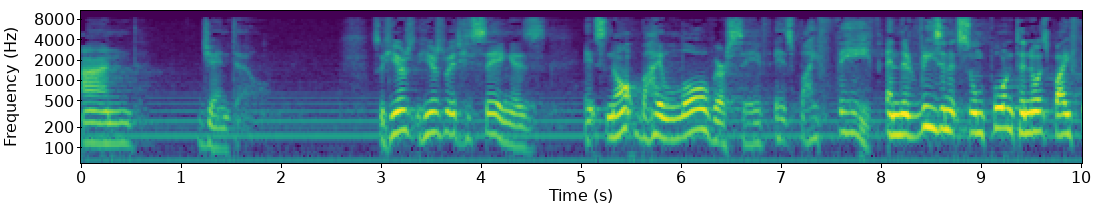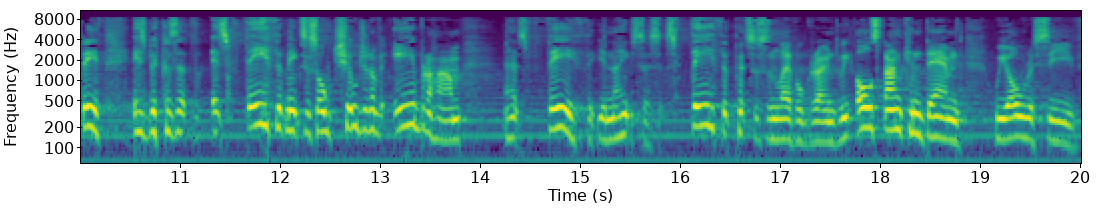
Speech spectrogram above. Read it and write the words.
and Gentile. So here's, here's what he's saying is, it's not by law we're saved, it's by faith. And the reason it's so important to know it's by faith is because it's faith that makes us all children of Abraham, and it's faith that unites us. It's faith that puts us on level ground. We all stand condemned, we all receive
